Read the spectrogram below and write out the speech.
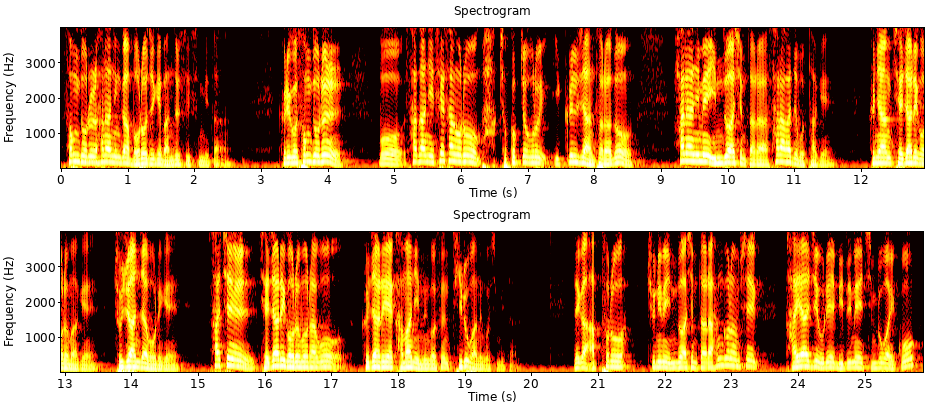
성도를 하나님과 멀어지게 만들 수 있습니다. 그리고 성도를 뭐 사단이 세상으로 막 적극적으로 이끌지 않더라도 하나님의 인도하심 따라 살아가지 못하게 그냥 제자리 걸음하게 주저앉아 버리게 사실 제자리 걸음을 하고 그 자리에 가만히 있는 것은 뒤로 가는 것입니다. 내가 앞으로 주님의 인도하심 따라 한 걸음씩 가야지 우리의 믿음의 진보가 있고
